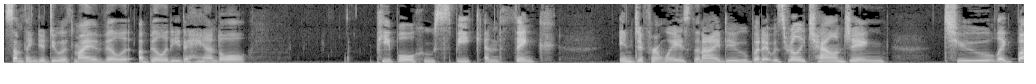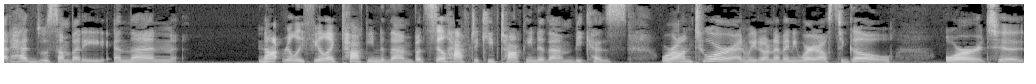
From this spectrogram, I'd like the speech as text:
something to do with my ability to handle people who speak and think in different ways than I do, but it was really challenging to like butt heads with somebody and then not really feel like talking to them, but still have to keep talking to them because we're on tour and we don't have anywhere else to go. Or to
